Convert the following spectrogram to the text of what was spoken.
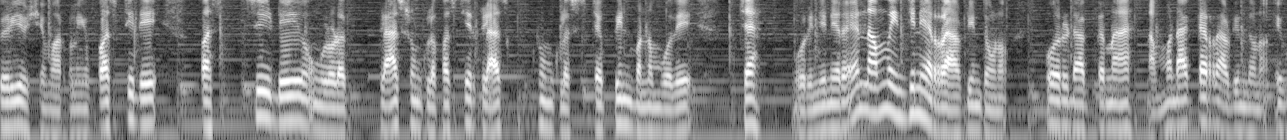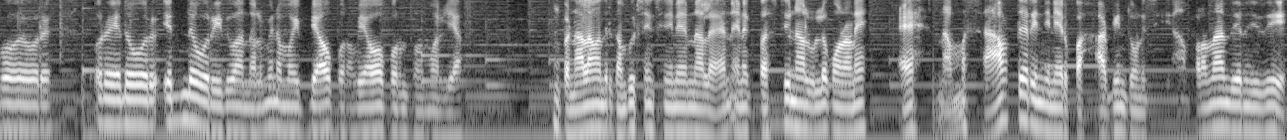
பெரிய விஷயமா இருக்கும். நீங்கள் ஃபஸ்ட்டு டே ஃபஸ்ட்டு டே உங்களோட கிளாஸ் ரூம்குள்ளே ஃபஸ்ட் இயர் கிளாஸ் ரூம்குள்ளே ஸ்டெப் இன் பண்ணும்போதே ச்சே ஒரு இன்ஜினியர் நம்ம இன்ஜினியர்ரா அப்படின்னு தோணும். ஒரு டாக்டர்னா நம்ம டாக்டர்ரா அப்படின்னு தோணும். இப்போ ஒரு ஒரு ஏதோ ஒரு எந்த ஒரு இதுவாக இருந்தாலுமே நம்ம இப்படி ஆக போகிறோம் அப்படி ஆக போகிறோம்னு தோணுமா இல்லையா? இப்போ நான்லாம் வந்துட்டு கம்ப்யூட்டர் சயின்ஸ் இன்ஜினியர்னால எனக்கு ஃபஸ்ட்டு நாள் உள்ளே போனானே ஏ நம்ம சாஃப்ட்வேர் இன்ஜினியர்ப்பா அப்படின்னு தோணுச்சு. அப்புறம் தான் தெரிஞ்சுது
